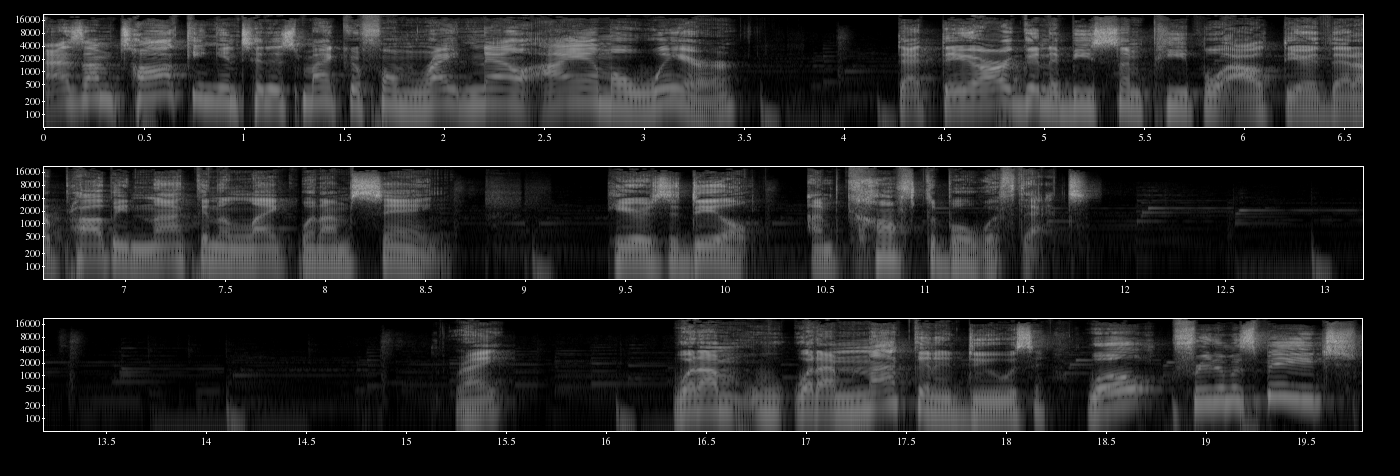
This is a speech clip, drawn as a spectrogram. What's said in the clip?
As I'm talking into this microphone right now, I am aware that there are going to be some people out there that are probably not going to like what I'm saying. Here's the deal I'm comfortable with that. Right? What I'm what I'm not to do is say, "Well, freedom of speech."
